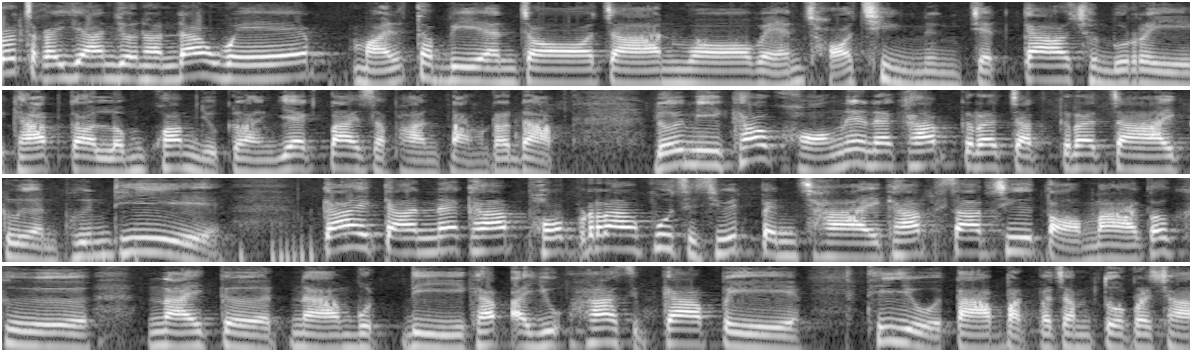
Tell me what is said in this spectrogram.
รถจักรยานยนต์ Honda Wave หมายเลขทะเบียนจอจานวอแหวนฉอชิง 179ชนบุรีครับ ก็ล้มคว่ำอยู่กลางแยกใต้สะพานต่างระดับ โดยมีข้าวของเนี่ยนะครับ กระจัดกระจายเกลื่อนพื้นที่ ใกล้กันนะครับพบร่างผู้เสียชีวิตเป็นชายครับ ทราบชื่อต่อมาก็คือนายเกิดนามบุตรดีครับอายุ 59 ปี ที่อยู่ตามบัตรประจำตัวประชา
